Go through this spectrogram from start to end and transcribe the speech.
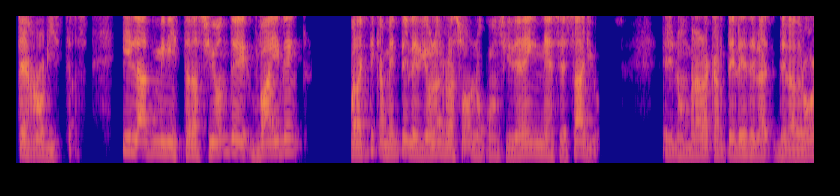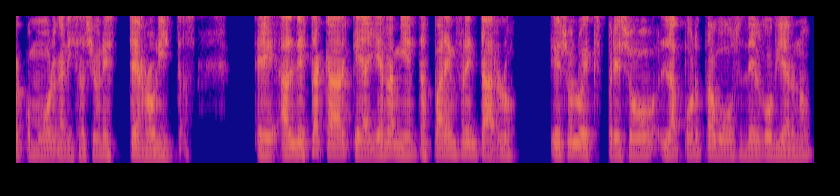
terroristas. Y la administración de Biden prácticamente le dio la razón, lo considera innecesario eh, nombrar a carteles de la, de la, droga como organizaciones terroristas. Eh, al destacar que hay herramientas para enfrentarlo, eso lo expresó la portavoz del gobierno,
